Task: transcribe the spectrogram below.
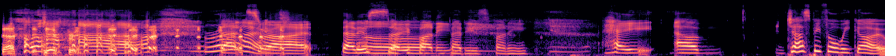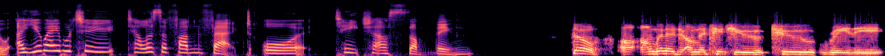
That's the difference. right. That's right. That is so Oh, funny. That is funny. Hey, um, just before we go, are you able to tell us a fun fact or teach us something? So uh, I'm gonna I'm gonna teach you two really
